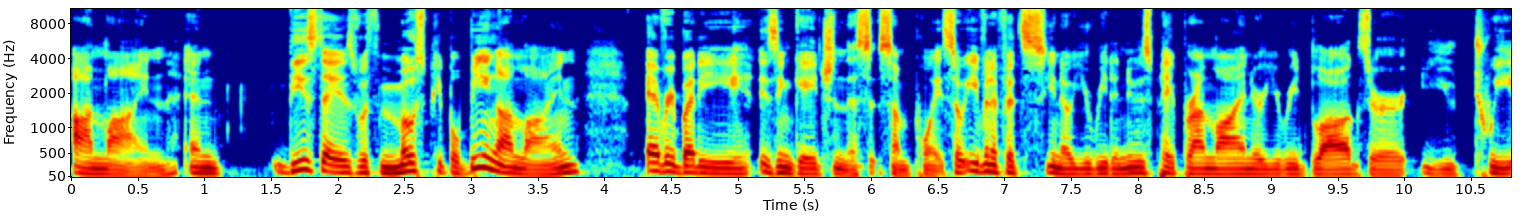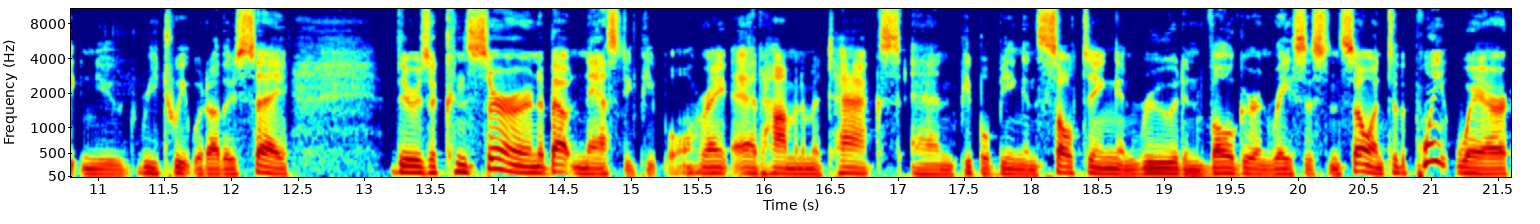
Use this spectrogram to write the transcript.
online. And these days, with most people being online, everybody is engaged in this at some point. So even if it's, you know, you read a newspaper online or you read blogs or you tweet and you retweet what others say, there's a concern about nasty people, right? Ad hominem attacks and people being insulting and rude and vulgar and racist and so on to the point where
